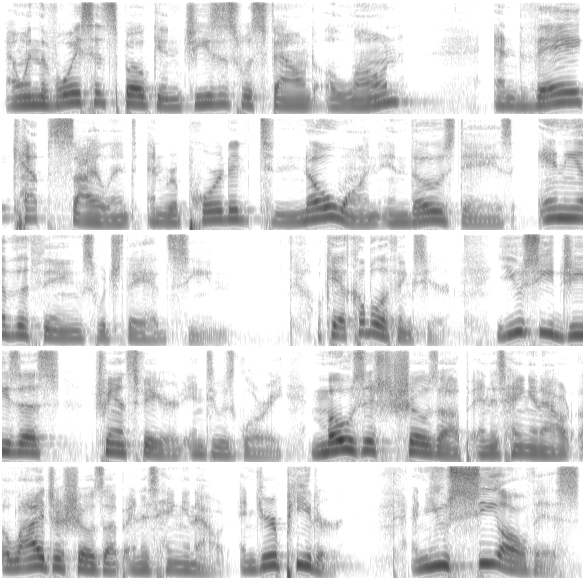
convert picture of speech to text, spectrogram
And when the voice had spoken, Jesus was found alone, and they kept silent and reported to no one in those days any of the things which they had seen. Okay, a couple of things here. You see Jesus transfigured into his glory. Moses shows up and is hanging out. Elijah shows up and is hanging out. And you're Peter and you see all this.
